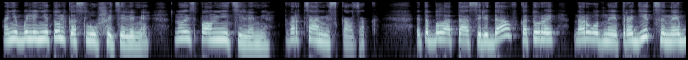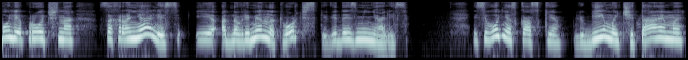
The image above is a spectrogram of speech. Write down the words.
они были не только слушателями, но и исполнителями, творцами сказок. Это была та среда, в которой народные традиции наиболее прочно сохранялись и одновременно творчески видоизменялись. И сегодня сказки любимы, читаемы,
